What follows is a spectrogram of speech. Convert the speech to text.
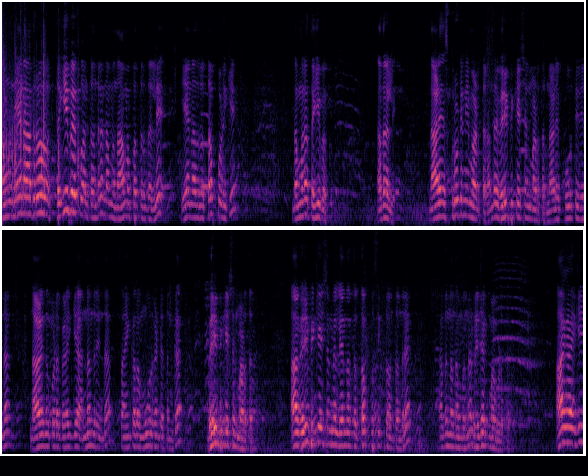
ನಮ್ಮನ್ನೇನಾದರೂ ತೆಗಿಬೇಕು ಅಂತಂದರೆ ನಮ್ಮ ನಾಮಪತ್ರದಲ್ಲಿ ಏನಾದರೂ ತಪ್ಪು ಹುಡುಕಿ ನಮ್ಮನ್ನು ತೆಗಿಬೇಕು. ಅದರಲ್ಲಿ ನಾಳೆ ಸ್ಕ್ರೂಟಿನಿ ಮಾಡ್ತಾರೆ, ಅಂದರೆ ವೆರಿಫಿಕೇಷನ್ ಮಾಡ್ತಾರೆ. ನಾಳೆ ಪೂರ್ತಿ ದಿನ, ನಾಳೆನೂ ಕೂಡ ಬೆಳಗ್ಗೆ ಹನ್ನೊಂದರಿಂದ ಸಾಯಂಕಾಲ ಮೂರು ಗಂಟೆ ತನಕ ವೆರಿಫಿಕೇಷನ್ ಮಾಡ್ತಾರೆ. ಆ ವೆರಿಫಿಕೇಷನ್ನಲ್ಲಿ ಏನಾದರೂ ತಪ್ಪು ಸಿಕ್ತು ಅಂತಂದರೆ ಅದನ್ನು ನಮ್ಮನ್ನು ರಿಜೆಕ್ಟ್ ಮಾಡಿಬಿಡ್ತಾರೆ. ಹಾಗಾಗಿ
